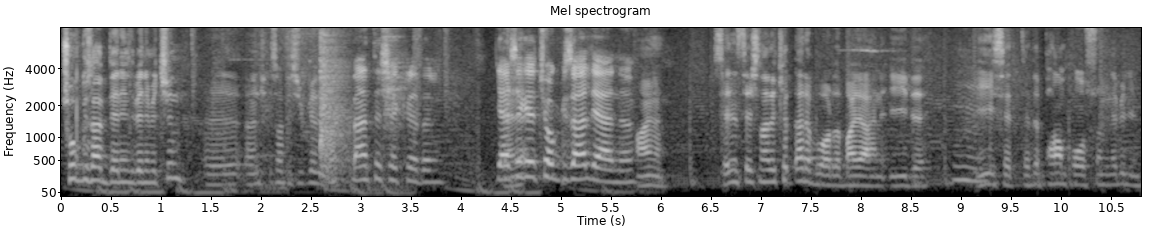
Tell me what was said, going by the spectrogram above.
Çok güzel bir deneyimdi benim için. Ee, öncelikle sana teşekkür ederim. Ben teşekkür ederim. Gerçekten çok güzeldi yani. Aynen. Senin seçtiğin hareketler de bu arada bayağı hani iyiydi. İyi hissettirdi. Pump olsun ne bileyim.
